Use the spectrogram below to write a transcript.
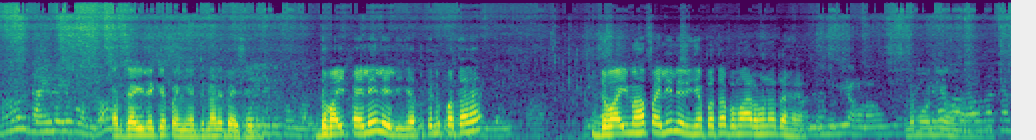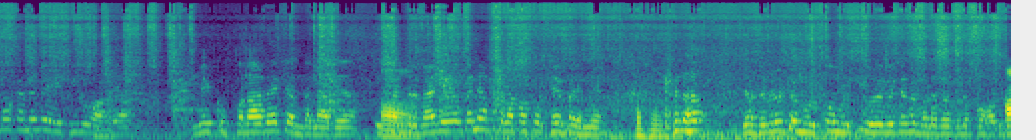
ਮੈਂ ਜਾਈ ਲੈ ਕੇ ਪਾਉਂਗਾ ਰਜਾਈ ਲੈ ਕੇ ਪਈ ਅੱਜ ਨਾਲੇ ਵੈਸੇ ਦਵਾਈ ਪਹਿਲੇ ਹੀ ਲੈ ਲਈ ਜਦ ਤੈਨੂੰ ਪਤਾ ਨਾ? ਦਵਾਈ ਮੈਂ ਕਿਹਾ ਪਹਿਲੇ ਹੀ ਲੈ ਲਈ ਜਾਂ ਪਤਾ ਬਿਮਾਰ ਹੋਣਾ ਤਾਂ ਹੈ। ਨਮੂਨੀਆ ਹੋਣਾ ਨਮੋਨੀਆ ਹੋਣਾ। ਕਹਿੰਦਾ ਕਹਿੰਦਾ ਏਸੀ ਲਵਾ ਲਿਆ ਵੀ ਇੱਕ ਉੱਪਰ ਲਾ ਦੇ ਇੱਕ ਅੰਦਰ ਲਾ ਦੇ। ਇੱਕ ਅੰਦਰ ਬਹਿ ਗਏ ਉਹ ਕਹਿੰਦੇ ਆਪਾਂ ਆਪਾਂ ਕੋਠੇ ਪਏ ਨੇ ਕਹਿੰਦਾ ਜਦ ਸਵੇਰੇ ਉੱਠੇ ਮੁੜਕੋ ਮੁੜਕੀ ਹੋਏ ਕਹਿੰਦਾ ਬਹੁਤ ਆ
